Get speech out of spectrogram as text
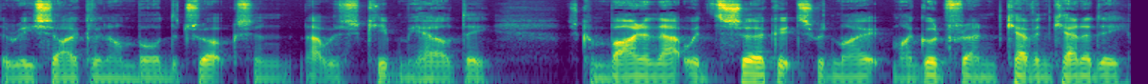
the recycling on board the trucks, and that was keeping me healthy. Was combining that with circuits with my, my good friend Kevin Kennedy,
